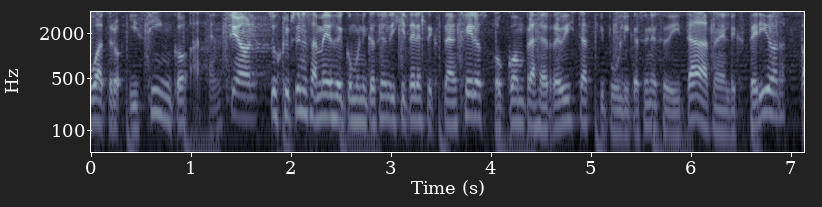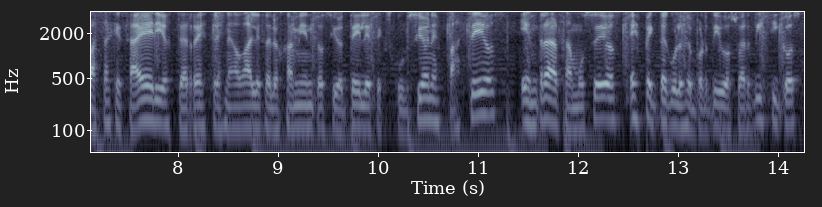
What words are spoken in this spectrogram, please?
4 y 5, atención, suscripciones a medios de comunicación digitales extranjeros o compras de revistas y publicaciones editadas en el exterior, pasajes aéreos, terrestres, navales, alojamientos y hoteles, excursiones, paseos, entradas a museos, espectáculos deportivos o artísticos,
